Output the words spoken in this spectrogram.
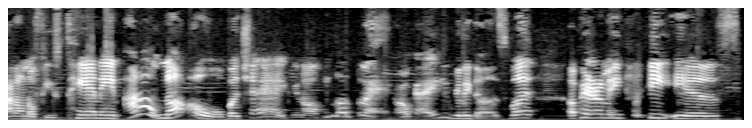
I don't know if he's tanning. I don't know. But Chad, you know, he looks black, okay? He really does. But apparently he is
